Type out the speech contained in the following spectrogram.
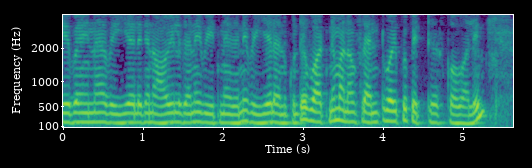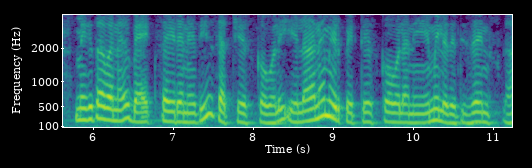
ఏవైనా వెయ్యాలి కానీ ఆయిల్ కానీ వీటిని కానీ వెయ్యాలనుకుంటే వాటిని మనం ఫ్రంట్ వైపు పెట్టేసుకోవాలి. మిగతావి అనేవి బ్యాక్ సైడ్ అనేది సెట్ చేసుకోవాలి. ఇలానే మీరు పెట్టేసుకోవాలని ఏమీ లేదు డిజైన్స్గా.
